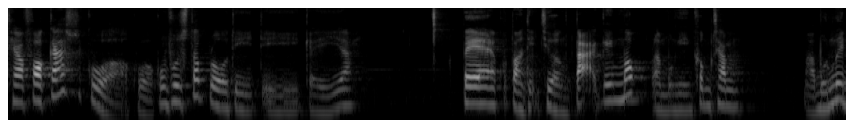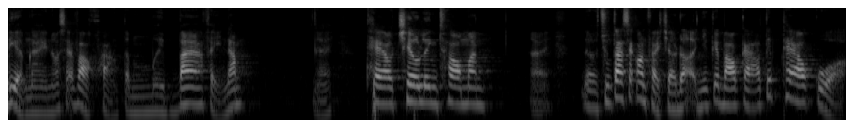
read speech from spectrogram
theo forecast của của Kung Fu Stop Pro thì thì cái ờ, PE của toàn thị trường tại cái mốc là 1040 à, điểm này nó sẽ vào khoảng tầm 13,5 Đấy. theo trailing 12 month Đấy. Ờ, chúng ta sẽ còn phải chờ đợi những cái báo cáo tiếp theo của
